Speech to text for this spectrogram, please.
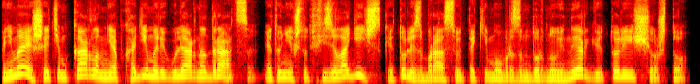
Понимаешь, этим Карлам необходимо регулярно драться. Это у них что-то физиологическое. То ли сбрасывают таким образом дурную энергию, то ли еще что.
